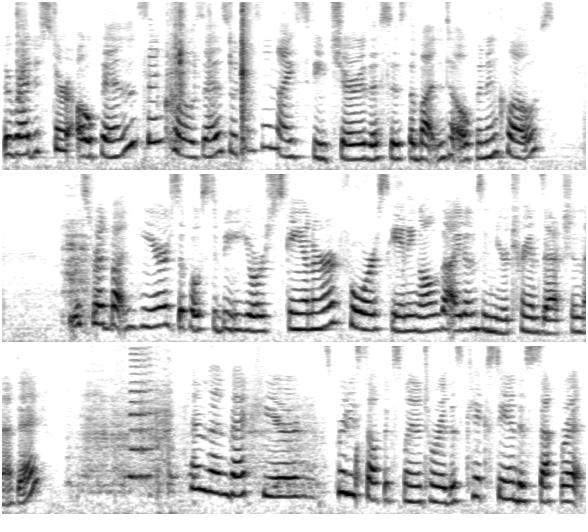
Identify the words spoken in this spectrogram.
The register opens and closes, which is a nice feature. This is the button to open and close. This red button here is supposed to be your scanner for scanning all of the items in your transaction that day. And then back here, it's pretty self-explanatory. This kickstand is separate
